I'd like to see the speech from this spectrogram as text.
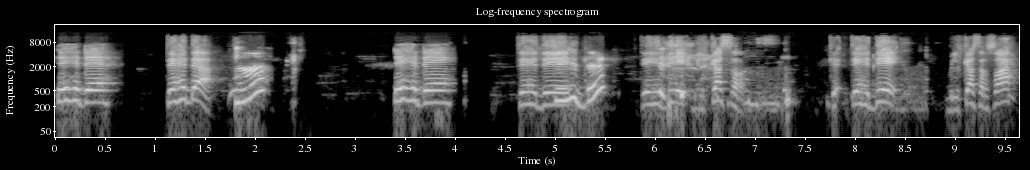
تهدى. تهدى. تهدى. تهدي تهدى؟ تهدي بالكسر. ك- تهدي بالكسر صح؟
